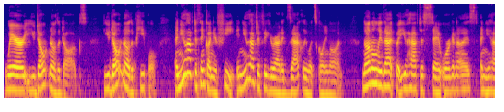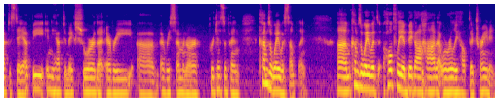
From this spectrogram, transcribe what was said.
where you don't know the dogs, you don't know the people, and you have to think on your feet, and you have to figure out exactly what's going on. Not only that, but you have to stay organized and you have to stay upbeat and you have to make sure that every um, every seminar participant comes away with something, um, comes away with hopefully a big aha that will really help their training.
